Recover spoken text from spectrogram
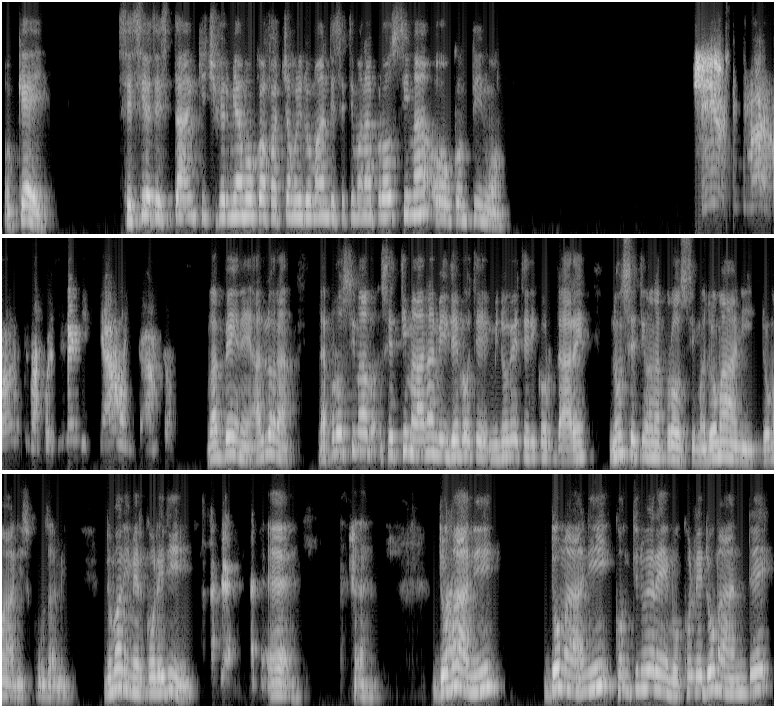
ok? Se siete stanchi, ci fermiamo qua, facciamo le domande settimana prossima o continuo? Sì, la settimana prossima, così la iniziamo in campo. Va bene, allora la prossima settimana mi, devote- mi dovete ricordare, non settimana prossima, domani, domani, scusami, domani mercoledì, eh, domani, domani continueremo con le domande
